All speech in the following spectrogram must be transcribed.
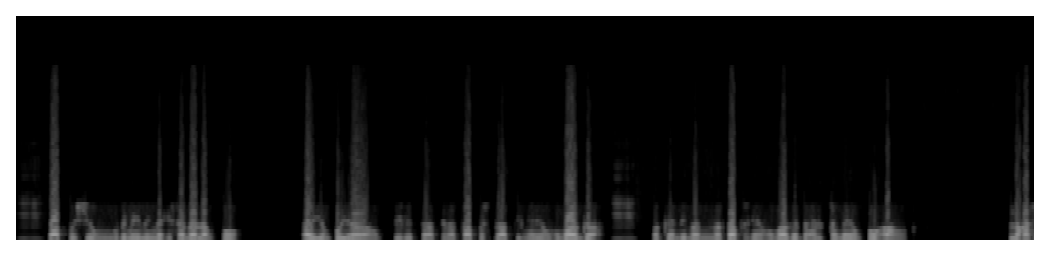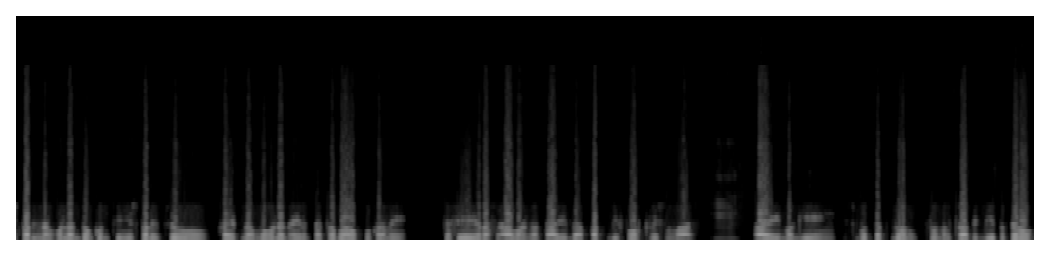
Mm-mm. Tapos yung remaining na isa na lang po, ay yun po yung pilit na tinatapos natin ngayong umaga Mm-mm. pagka hindi man natapos ngayong umaga dahil sa ngayon po ang lakas pa rin ng ulan doon, continuous pa rin. So kahit na umuulan ay nagtatrabaho po kami kasi rush hour nga tayo. Dapat before Christmas Mm-mm. ay maging smooth na flow ang flow ng traffic dito. Pero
